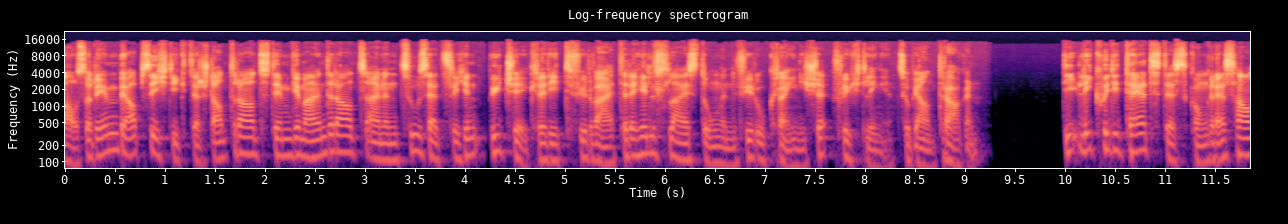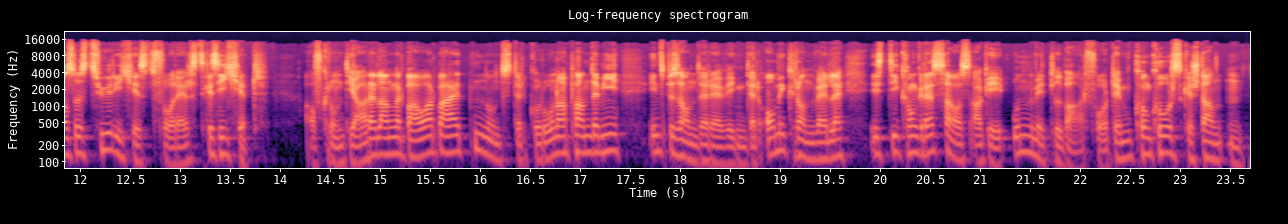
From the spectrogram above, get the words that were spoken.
Außerdem beabsichtigt der Stadtrat dem Gemeinderat einen zusätzlichen Budgetkredit für weitere Hilfsleistungen für ukrainische Flüchtlinge zu beantragen. Die Liquidität des Kongresshauses Zürich ist vorerst gesichert. Aufgrund jahrelanger Bauarbeiten und der Corona-Pandemie, insbesondere wegen der Omikron-Welle, ist die Kongresshaus AG unmittelbar vor dem Konkurs gestanden.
